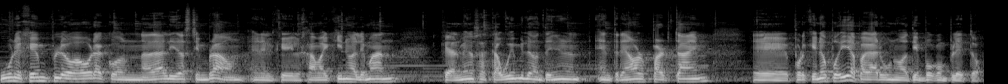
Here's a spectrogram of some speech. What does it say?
Un ejemplo ahora con Nadal y Dustin Brown, en el que el jamaiquino alemán que al menos hasta Wimbledon tenía un entrenador part-time eh, porque no podía pagar uno a tiempo completo.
